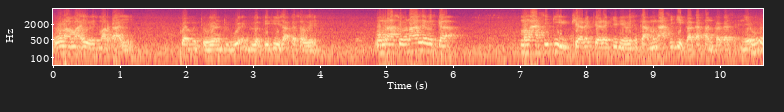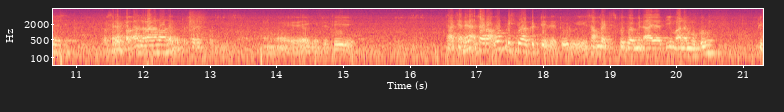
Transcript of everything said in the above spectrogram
Ulama itu wis markai. Gua mendoyan duit dulu TV sak kesel wong rasional wis gak mengasiki gara-gara gini wis gak mengasiki bakasan-bakasan. Ya wis wis repot kan nerang nol itu repot gitu di Nah, jadi nak Allah peristiwa gede ya, turu sampai disebut wamin ayati mana mukum di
